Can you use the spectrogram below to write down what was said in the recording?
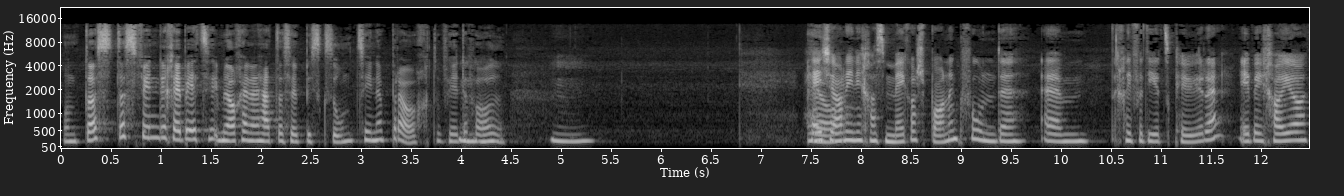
Und das, das finde ich eben jetzt im Nachhinein hat das etwas Gesundes hineingebracht, auf jeden mhm. Fall. Mhm. Hey ja. Janine, ich habe es mega spannend gefunden, ähm, ein bisschen von dir zu hören. Eben, ich habe ja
